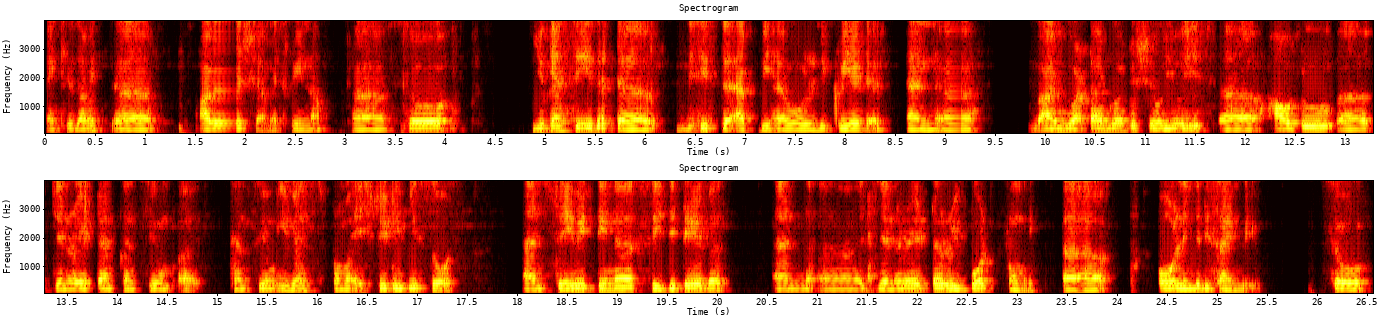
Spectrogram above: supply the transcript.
Thank you, Damit. Uh, I will share my screen now. So you can see that this is the app we have already created and I'm what I'm going to show you is uh, how to uh, generate and consume uh, consume events from a HTTP source and save it in a Siddhi table and uh, generate a report from it uh, all in the design view. So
